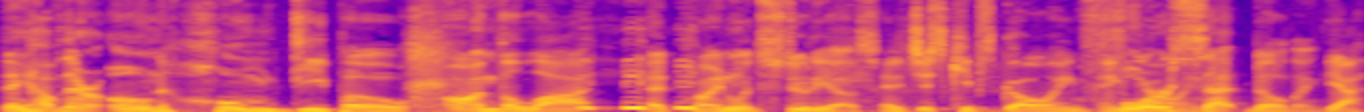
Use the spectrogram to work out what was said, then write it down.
they have their own Home Depot on the lot at Pinewood Studios And it just keeps going. And for going. set building. Yeah.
